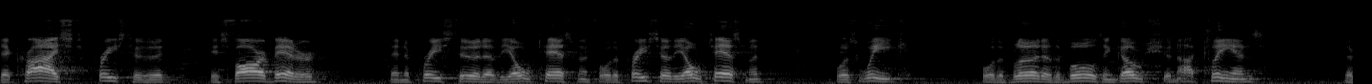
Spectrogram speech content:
that Christ's priesthood is far better than the priesthood of the Old Testament, for the priesthood of the Old Testament was weak, for the blood of the bulls and goats should not cleanse the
